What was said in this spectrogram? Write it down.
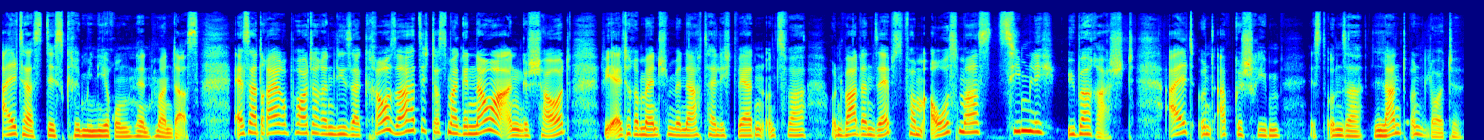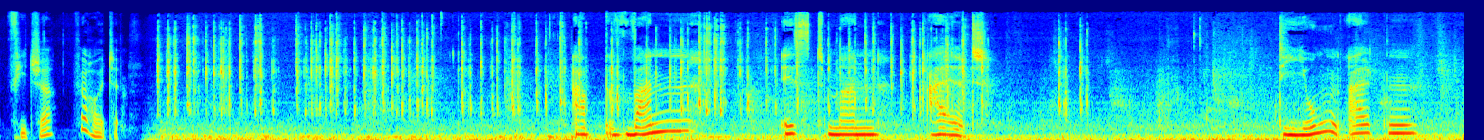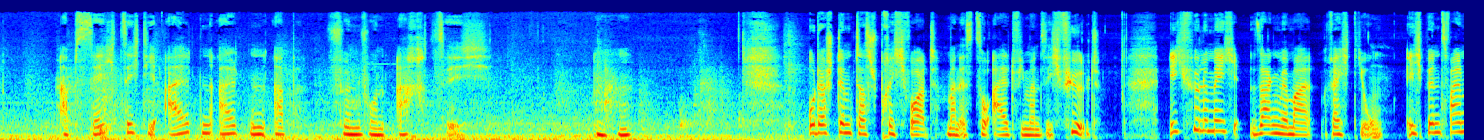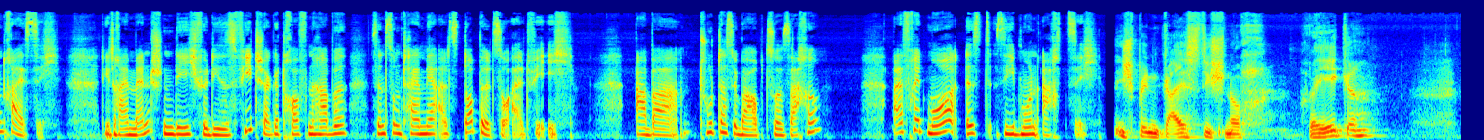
Altersdiskriminierung nennt man das. SA3-Reporterin Lisa Krauser hat sich das mal genauer angeschaut, wie ältere Menschen benachteiligt werden und zwar und war dann selbst vom Ausmaß ziemlich überrascht. Alt und abgeschrieben ist unser Land und Leute Feature für heute. Ab wann ist man alt? Die jungen Alten ab 60, die alten Alten ab 85. Mhm. Oder stimmt das Sprichwort, man ist so alt, wie man sich fühlt? Ich fühle mich, sagen wir mal, recht jung. Ich bin 32. Die drei Menschen, die ich für dieses Feature getroffen habe, sind zum Teil mehr als doppelt so alt wie ich. Aber tut das überhaupt zur Sache? Alfred Mohr ist 87. Ich bin geistig noch rege,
